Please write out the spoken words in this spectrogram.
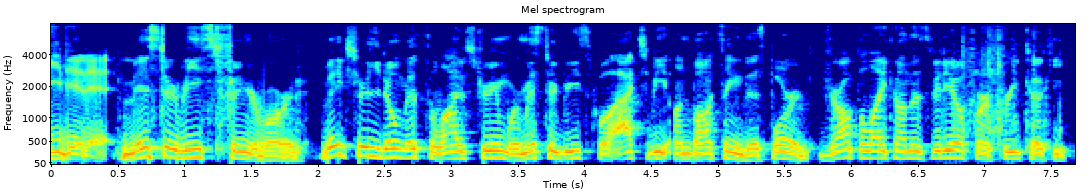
We did it. Mr. Beast fingerboard. Make sure you don't miss the live stream where Mr. Beast will actually be unboxing this board. Drop a like on this video for a free cookie.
